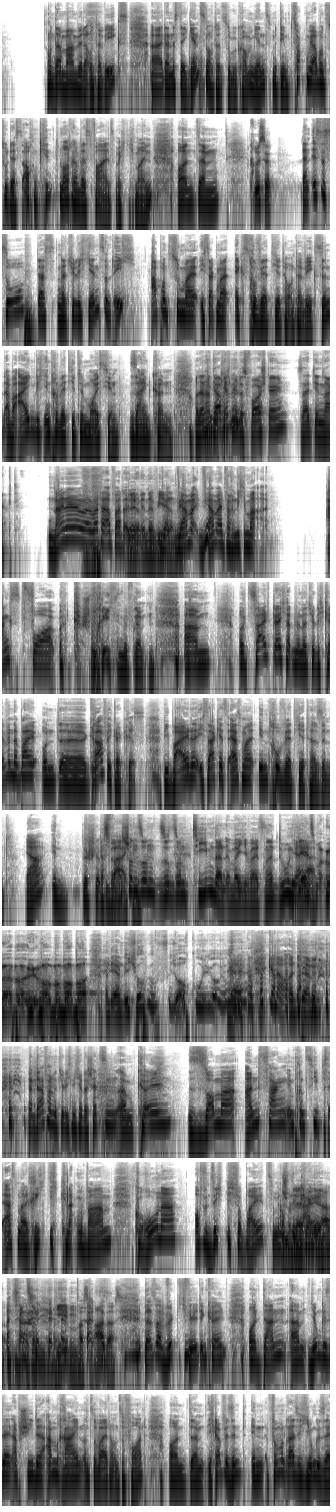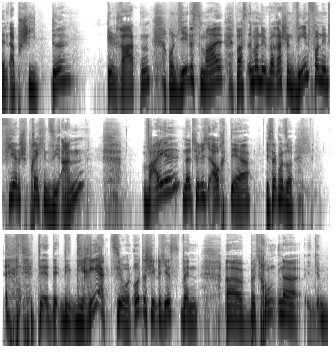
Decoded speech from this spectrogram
Und dann waren wir da unterwegs. Äh, dann ist der Jens noch dazu gekommen. Jens, mit dem zocken wir ab und zu. Der ist auch ein Kind Nordrhein-Westfalens, möchte ich meinen. Und ähm, Grüße. Dann ist es so, dass natürlich Jens und ich ab und zu mal, ich sag mal, extrovertierter unterwegs sind, aber eigentlich introvertierte Mäuschen sein können. Und dann Wie haben darf wir Kevin, ich mir das vorstellen? Seid ihr nackt? Nein, nein, nein, warte ab, warte. In, der wir, wir, haben, wir haben einfach nicht immer Angst vor Gesprächen mit Fremden. Ähm, und zeitgleich hatten wir natürlich Kevin dabei und äh, Grafiker Chris, die beide, ich sag jetzt erstmal, introvertierter sind. Ja, in bestimmten Das war Bereichen. schon so ein, so, so ein Team dann immer jeweils, ne? Du und Ja, Jens ja. immer, und er und ich, ja, finde ich auch cool, ja, ja. Ja, genau, und ähm, dann darf man natürlich nicht unterschätzen, ähm, Köln, Sommer, Anfang im Prinzip, das erste Mal richtig knackenwarm, Corona offensichtlich vorbei, zumindest Schon in lange, Köln. ja. Das hat es noch nie gegeben. Was war das? Das war wirklich wild in Köln. Und dann ähm, Junggesellenabschiede am Rhein und so weiter und so fort. Und ähm, ich glaube, wir sind in 35 Junggesellenabschiede geraten. Und jedes Mal war es immer eine Überraschung, wen von den Vieren sprechen sie an? Weil natürlich auch der, ich sag mal so, der, die, die Reaktion unterschiedlich ist, wenn äh, betrunkener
